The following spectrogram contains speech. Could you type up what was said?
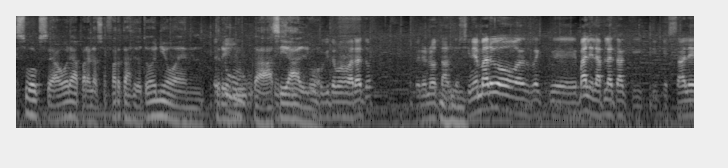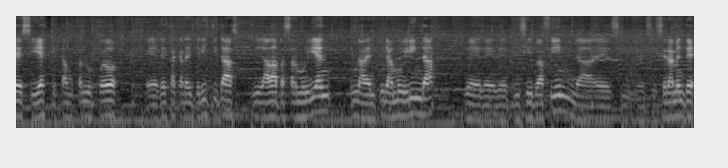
Xbox ahora para las ofertas de otoño en 3 Estuvo un- lucas, sí, así sí, algo. Un poquito más barato, pero no tanto. Sin embargo, eh, vale la plata que, que- que sale si es que está buscando un juego eh, de estas características. La va a pasar muy bien, una aventura muy linda de, de- de principio a fin. La, eh, si- sinceramente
